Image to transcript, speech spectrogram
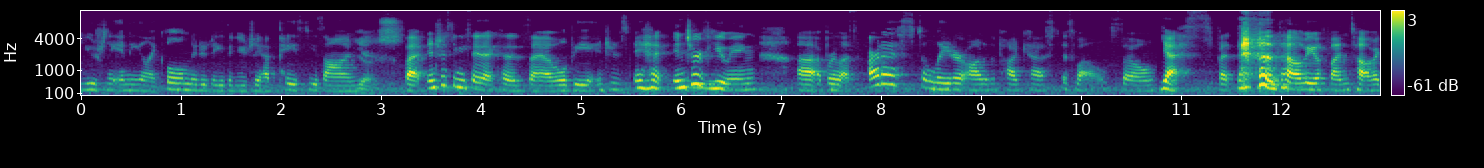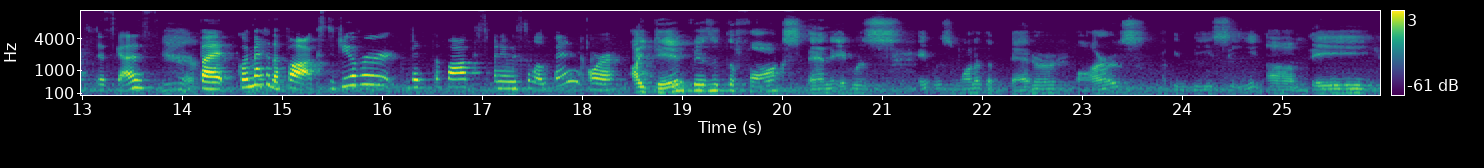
usually any like full nudity. They usually have pasties on. Yes. But interesting you say that because uh, we'll be inter- interviewing uh, a burlesque artist later on in the podcast as well. So yes, but that'll be a fun topic to discuss. Yeah. But going back to the Fox, did you ever visit the Fox when it was still open, or I did visit the Fox, and it was it was one of the better bars in BC. Um, they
